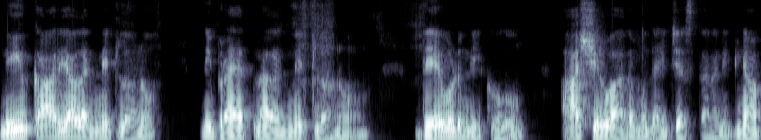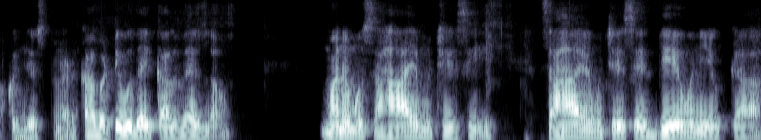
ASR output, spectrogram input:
నీ కార్యాలన్నిటిలోనూ నీ ప్రయత్నాలన్నిటిలోనూ దేవుడు నీకు ఆశీర్వాదము దయచేస్తానని జ్ఞాపకం చేస్తున్నాడు. కాబట్టి ఉదయకాల వేళలో మనము సహాయము చేసి సహాయము చేసే దేవుని యొక్క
